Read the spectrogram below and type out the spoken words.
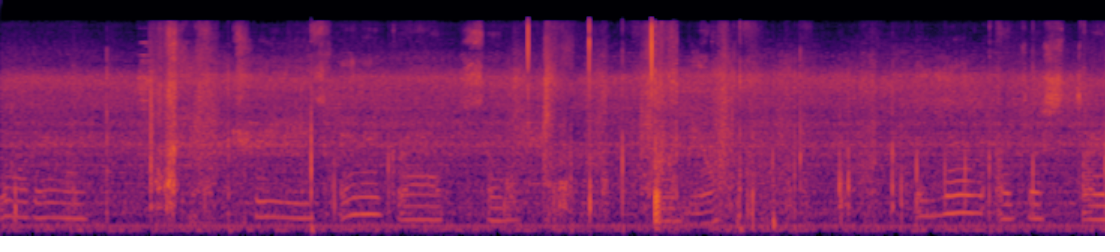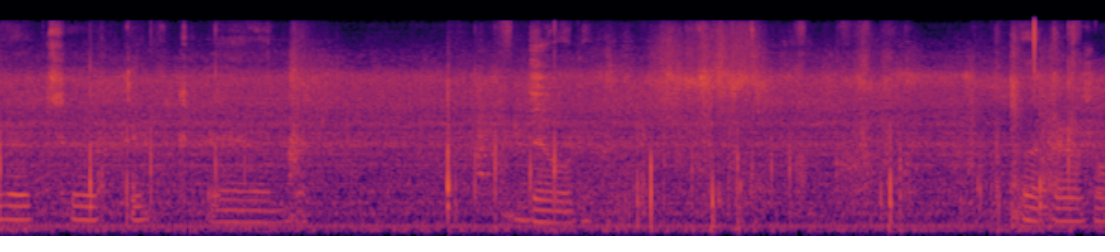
water, got trees, and I grabbed some oatmeal. And then I just started to think and build. But there's a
